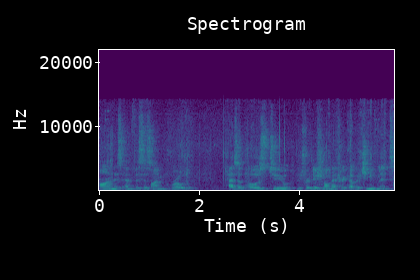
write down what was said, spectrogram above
on this emphasis on growth as opposed to the traditional metric of achievement,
